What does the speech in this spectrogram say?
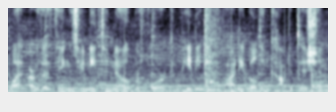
What are the things you need to know before competing in a bodybuilding competition?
